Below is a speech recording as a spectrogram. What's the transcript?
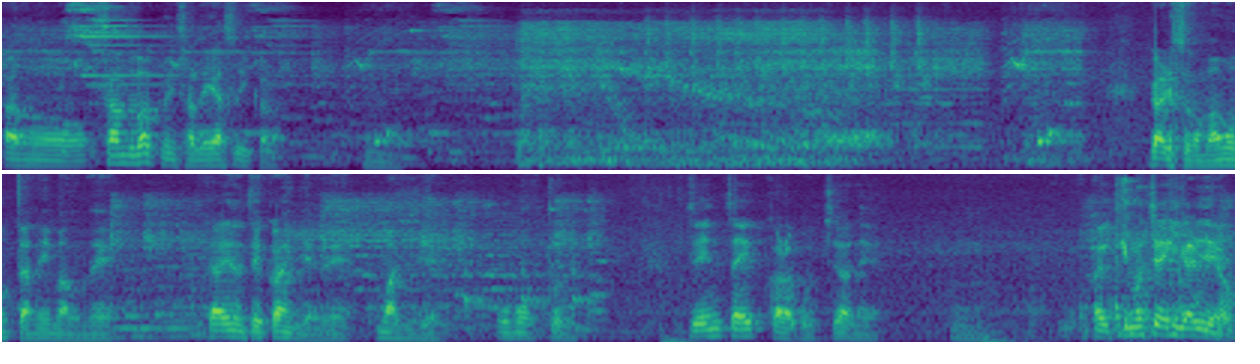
あのサンドバッグにされやすいから、うん、ガリスが守ったね今のね。ああいうのでかいんだよね。マジで。思っとる。全体行くからこっちだね。うん。気持ちは左だよ。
